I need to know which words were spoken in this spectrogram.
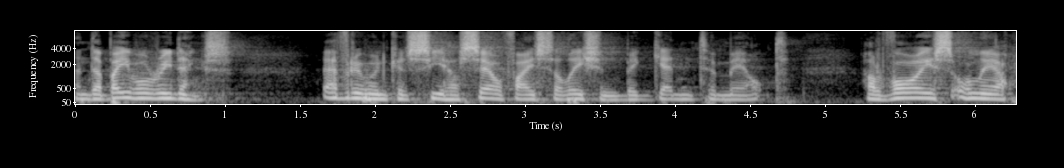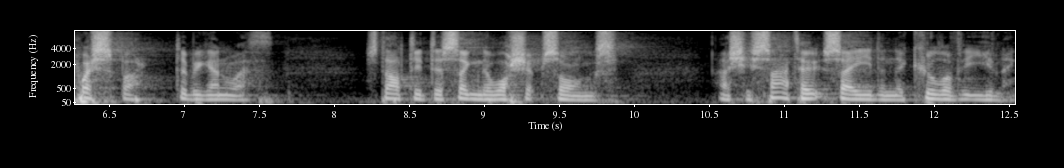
and the Bible readings, everyone could see her self isolation begin to melt. Her voice, only a whisper to begin with, started to sing the worship songs as she sat outside in the cool of the evening.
